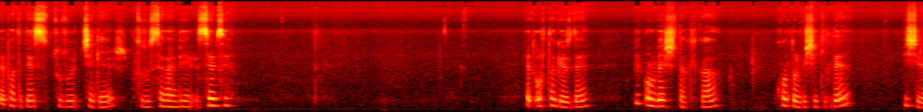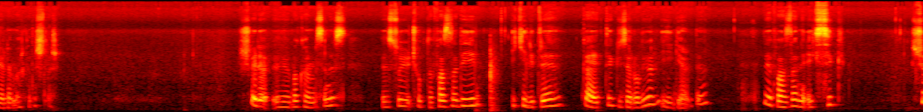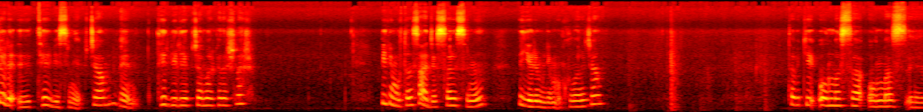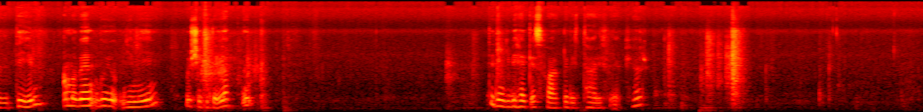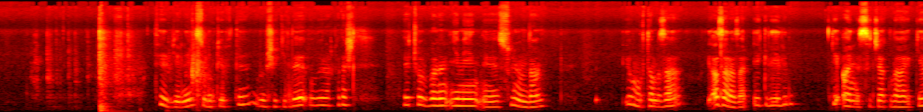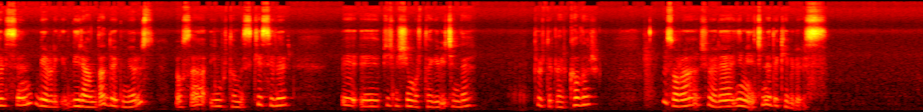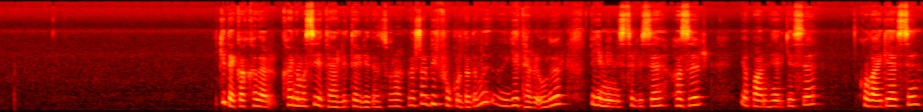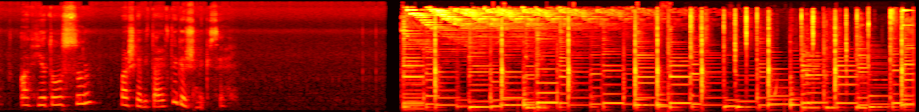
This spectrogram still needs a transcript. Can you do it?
Ve patates tuzu çeker. Tuzu seven bir sebze. Evet orta gözde bir 15 dakika kontrol bir şekilde pişirelim arkadaşlar. Şöyle e, bakar mısınız? E, suyu çok da fazla değil. 2 litre gayet de güzel oluyor. İyi geldi. Ne fazla ne eksik. Şöyle e, terbiyesini yapacağım. Ben terbiyeli yapacağım arkadaşlar. Bir yumurtanın sadece sarısını ve yarım limon kullanacağım. Tabii ki olmazsa olmaz e, değil. Ama ben bu yemeği bu şekilde yaptım. Dediğim gibi herkes farklı bir tarifle yapıyor. terbiyeli sulu köfte bu şekilde oluyor arkadaşlar. Ve çorbanın yemeğin e, suyundan yumurtamıza azar azar ekleyelim ki aynı sıcaklığa gelsin. Bir, bir anda dökmüyoruz. Yoksa yumurtamız kesilir ve e, pişmiş yumurta gibi içinde pürtükler kalır. Ve sonra şöyle yemeğin içine dökebiliriz. 2 dakika kadar kaynaması yeterli terbiyeden sonra arkadaşlar. Bir fokurdadı mı e, yeterli oluyor. Ve yemeğimiz servise hazır. Yapan herkese kolay gelsin. Afiyet olsun. Başka bir tarifte görüşmek üzere.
